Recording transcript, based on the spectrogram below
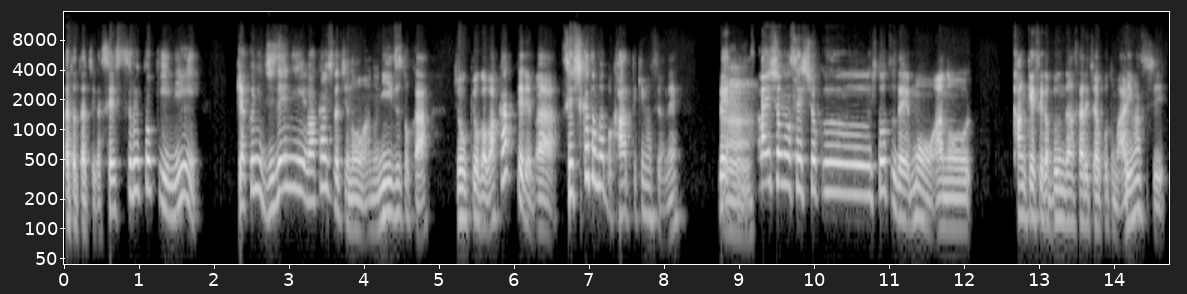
方たちが接する時に、逆に事前に若い人たちのあのニーズとか状況が分かってれば、接し方もやっぱ変わってきますよね。で、うん最初の接触一つでもう、あの、関係性が分断されちゃうこともありますし、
